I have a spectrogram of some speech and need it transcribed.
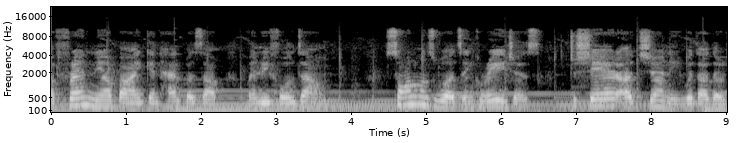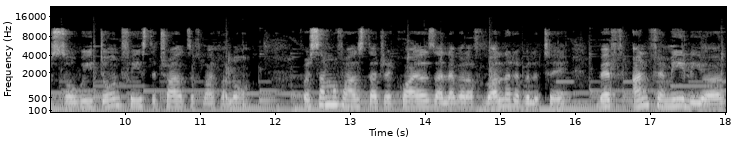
A friend nearby can help us up when we fall down. Solomon's words encourage us to share our journey with others so we don't face the trials of life alone. For some of us, that requires a level of vulnerability we're unfamiliar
